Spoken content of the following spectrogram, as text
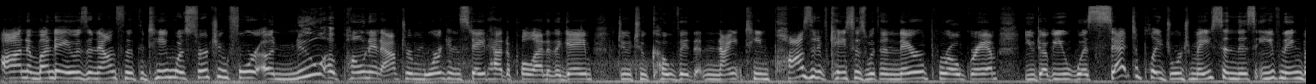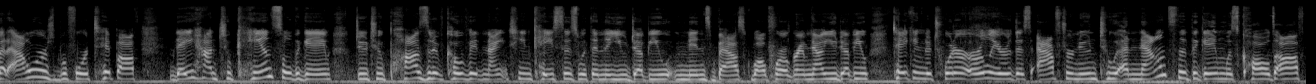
On Monday, it was announced that the team was searching for a new opponent after Morgan State had to pull out of the game due to COVID 19 positive cases within their program. UW was set to play George Mason this evening, but hours before tip off, they had to cancel the game due to positive COVID 19 cases within the UW men's basketball program. Now, UW taking to Twitter earlier this afternoon to announce that the game was called off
